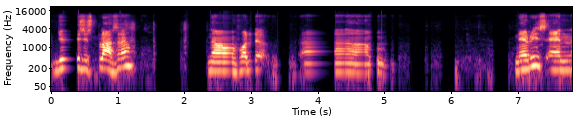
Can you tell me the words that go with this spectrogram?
This is plus, huh? Now for the um, Neris and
